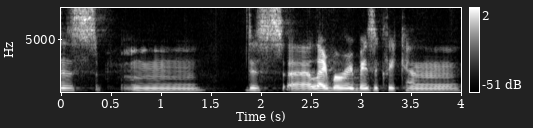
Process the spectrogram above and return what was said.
this, um, this uh, library basically can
